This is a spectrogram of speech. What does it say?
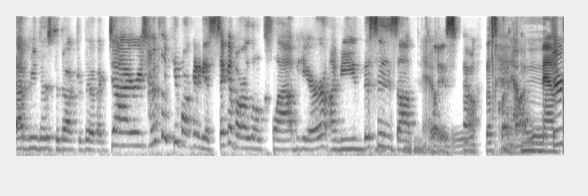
I mean, there's the Dr. Dovec Diaries. Hopefully, people aren't going to get sick of our little collab here. I mean, this is um, No. please, no, that's quite No. not. Never. There's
